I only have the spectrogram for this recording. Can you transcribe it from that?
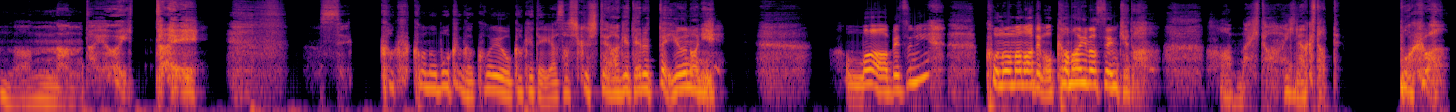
何なんだよ、一体。せっかくこの僕が声をかけて優しくしてあげてるっていうのに。まあ別に、このままでも構いませんけど。あんな人いなくたって、僕は。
